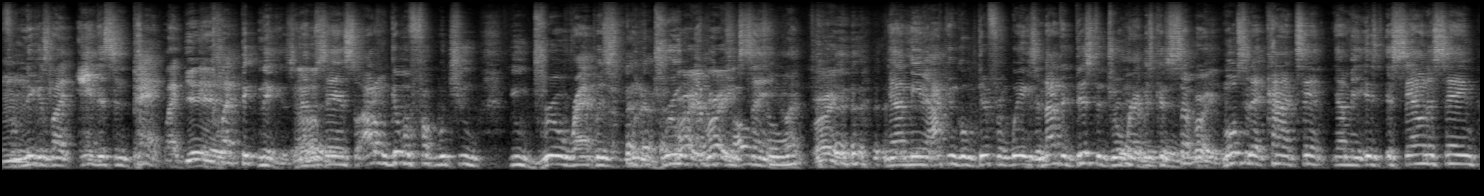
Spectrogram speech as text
from niggas like Anderson Paak, like Yeah. eclectic niggas. You know what I'm Oh. saying? So I don't give a fuck what you you drill rappers want to drill Right, everything right. saying. Right? right. You know what I mean? I can go different ways, and not to diss the drill rappers, because Right. most of that content, I mean, it, it sound the same,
